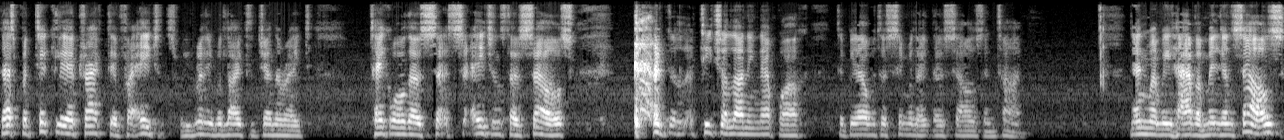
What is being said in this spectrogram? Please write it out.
That's particularly attractive for agents. We really would like to generate, take all those agents, those cells, teach a learning network to be able to simulate those cells in time. Then when we have a million cells,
